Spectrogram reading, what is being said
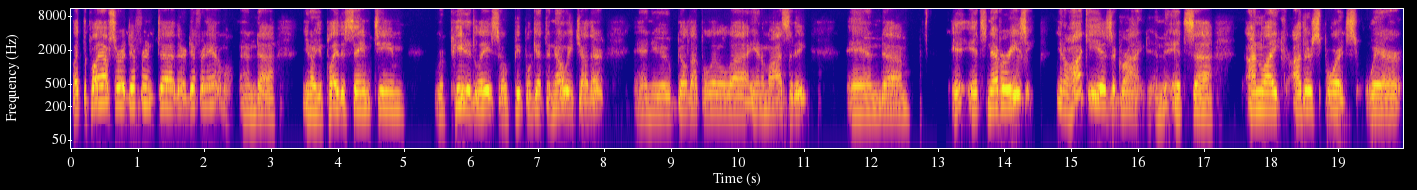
But the playoffs are a different uh, they're a different animal, and uh, you know you play the same team repeatedly so people get to know each other and you build up a little uh, animosity. And um, it, it's never easy. You know hockey is a grind and it's uh, unlike other sports where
